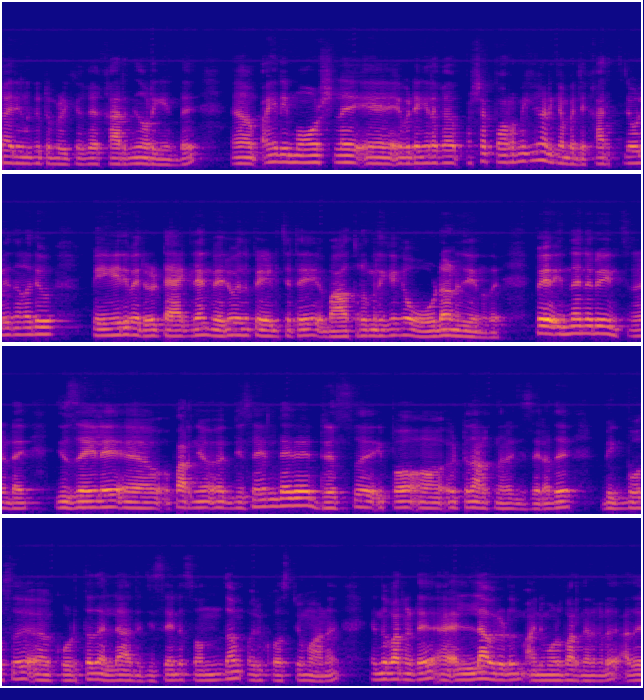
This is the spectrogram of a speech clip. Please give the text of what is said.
കാര്യങ്ങൾ കിട്ടുമ്പോഴേക്കൊക്കെ കരഞ്ഞു തുടങ്ങിയിട്ടുണ്ട്. ഭയങ്കര ഇമോഷണൽ എവിടെയെങ്കിലുമൊക്കെ പക്ഷേ പുറമേക്ക് കാണിക്കാൻ പറ്റില്ല. കരച്ചിലോളി എന്നുള്ളൊരു പേര് വരും ഒരു ടാഗ് ലൈൻ വരും എന്ന് പേടിച്ചിട്ട് ബാത്റൂമിലേക്കൊക്കെ ഓടുകയാണ് ചെയ്യുന്നത്. ഇപ്പോൾ ഇന്ന് തന്നെ ഒരു ഇൻസിഡന്റ് ഉണ്ടായി. ജിസൈൽ പറഞ്ഞു ജിസൈലിന്റെ ഒരു ഡ്രസ്സ് ഇപ്പോൾ ഇട്ട് നടക്കുന്നുണ്ട് ജിസൈൽ അത് ബിഗ് ബോസ് കൊടുത്തതല്ല. അത് ജിസൈലിന്റെ സ്വന്തം ഒരു കോസ്റ്റ്യൂമാണ് എന്ന് പറഞ്ഞിട്ട് എല്ലാവരോടും അനുമോൾ പറഞ്ഞിരുന്നത് അത്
